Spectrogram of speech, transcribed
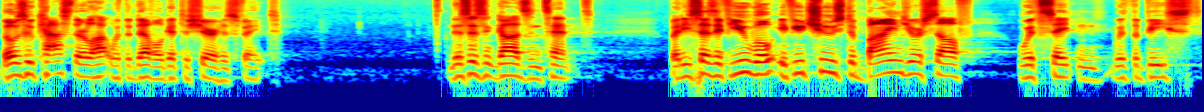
those who cast their lot with the devil get to share his fate. This isn't God's intent. But he says if you will if you choose to bind yourself with Satan, with the beast,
